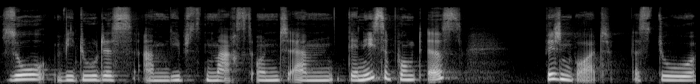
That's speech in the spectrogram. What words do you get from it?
so wie du das am liebsten machst. Und ähm, der nächste Punkt ist, Vision Board, dass du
